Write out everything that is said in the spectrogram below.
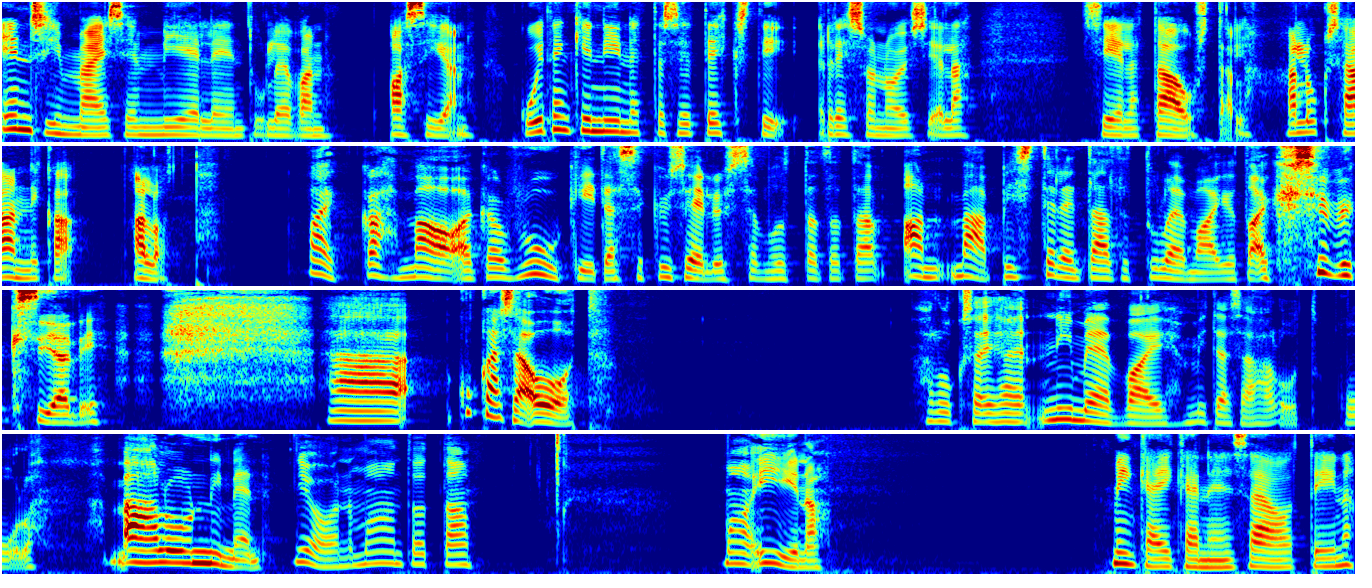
ensimmäisen mieleen tulevan asian. Kuitenkin niin, että se teksti resonoi siellä, siellä taustalla. Haluatko Annika aloittaa? Vaikka mä oon aika rookie tässä kyselyssä, mutta tota, an, mä pistelen täältä tulemaan jotain kysymyksiä. Niin. Ää, kuka sä oot? Haluatko sä ihan nimen vai mitä sä haluat kuulla? Mä haluan nimen. Joo, no mä oon, tota, mä oon Iina. Minkä ikäinen sä oot, Iina?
